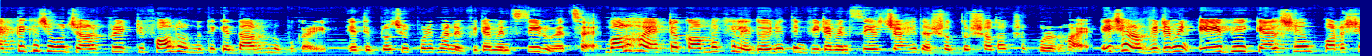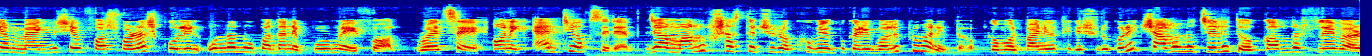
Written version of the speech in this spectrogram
একদিকে যেমন জনপ্রিয় একটি ফল, অন্যদিকে দারুণ উপকারী। এতে প্রচুর পরিমাণে ভিটামিন সি রয়েছে। বলা হয় একটা কমলা খেলে দৈনন্দিন ভিটামিন সি এর চাহিদা সত্তর শতাংশ পূরণ হয়। এছাড়াও vitamin A, B, calcium, potassium, magnesium, phosphorus, choline অন্যান্য উপাদানে পূর্ণ এই ফল। রয়েছে অনেক অ্যান্টিঅক্সিডেন্ট, যা মানব স্বাস্থ্যের জন্য খুবই উপকারী বলে প্রমাণিত। কোমল পানীয় থেকে শুরু করে সামান্য জেলিতেও কমলার ফ্লেভার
